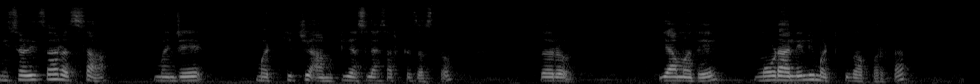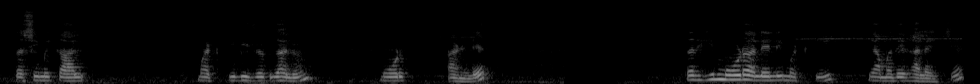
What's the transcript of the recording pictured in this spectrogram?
मिसळीचा रस्सा म्हणजे मटकीची आमटी असल्यासारखंच असतं. तर यामध्ये मोड आलेली मटकी वापरतात. तशी मी काल मटकी भिजत घालून मोड आणले तर ही मोड आलेली मटकी यामध्ये घालायची आहे.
